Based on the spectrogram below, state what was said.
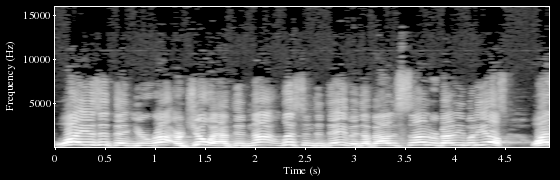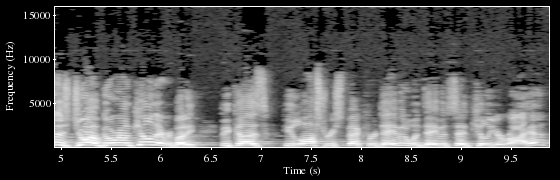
Why is it that Uriah, or Joab did not listen to David about his son or about anybody else? Why does Joab go around killing everybody? Because he lost respect for David when David said kill Uriah?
